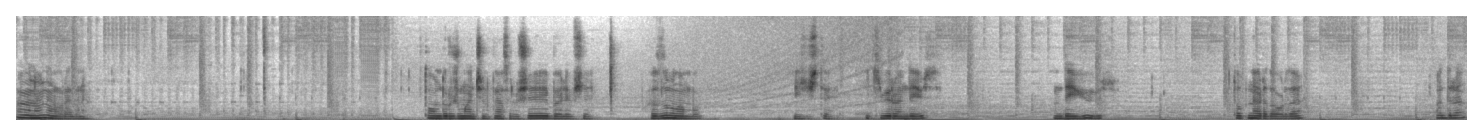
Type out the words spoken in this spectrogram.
Ana ne uğradığını. Dondurucu mancınık nasıl bir şey? Böyle bir şey. Hızlı mı lan bu? İşte. 2-1 öndeyiz. Önde 100. Top nerede orada? Hadi lan.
